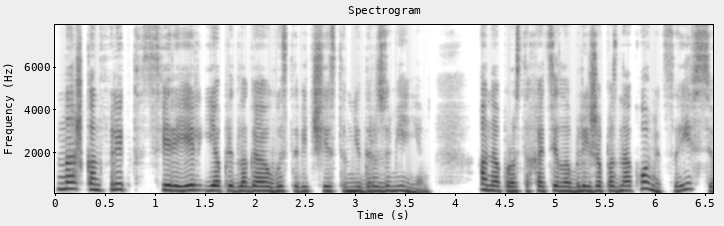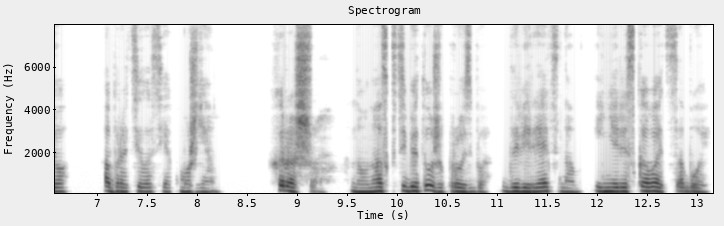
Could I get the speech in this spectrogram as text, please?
наш конфликт с Фериэль я предлагаю выставить чистым недоразумением. Она просто хотела ближе познакомиться, и все. обратилась я к мужьям. «Хорошо, но у нас к тебе тоже просьба — доверять нам и не рисковать собой.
